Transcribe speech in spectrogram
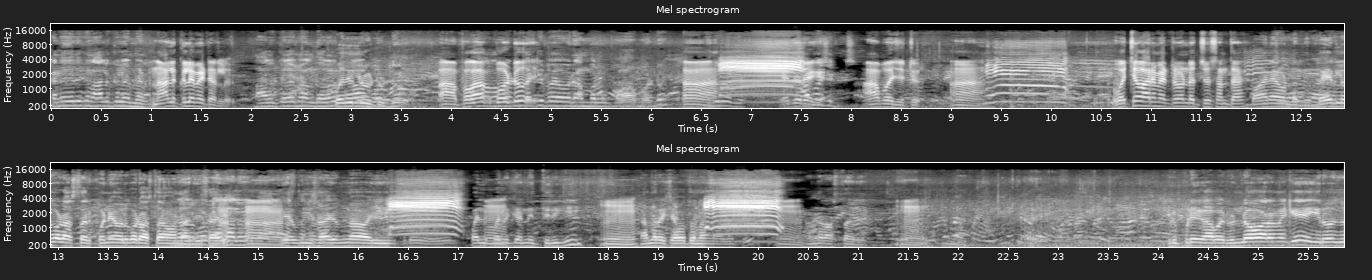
కనగిరికి నాలుగు కిలోమీటర్ నాలుగు కిలోమీటర్లు. నాలుగు కిలోమీటర్ల దూరం పొదిలి రూటు. ఆ, పొగాకు బోర్డు. ఎదురుగా. ఆపోజిట్ ఆ. వచ్చే వారం ఎట్లా ఉండొచ్చు సంత? బాగానే ఉంటది. బైర్లు కూడా వస్తారు కొనేవాళ్ళు కూడా వస్తా ఉన్నారు ఈసారి ఈసారి పల్లి పల్లికి అన్ని తిరిగి అందరికి ఉమ్, అందరు వస్తారు. ఇప్పుడు ఇప్పుడే కాబట్టి రెండో ఈ రోజు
